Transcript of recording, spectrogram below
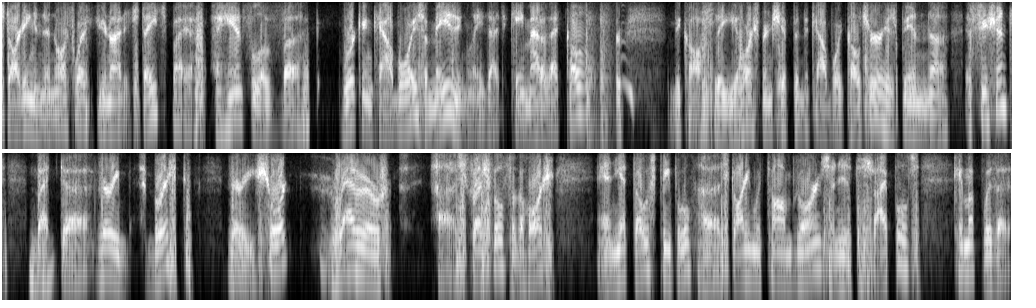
Starting in the Northwest United States by a, a handful of uh, working cowboys, amazingly, that came out of that culture because the horsemanship in the cowboy culture has been uh, efficient, mm-hmm. but uh, very brisk, very short, rather uh, stressful for the horse. And yet, those people, uh, starting with Tom Dorrance and his disciples, came up with a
